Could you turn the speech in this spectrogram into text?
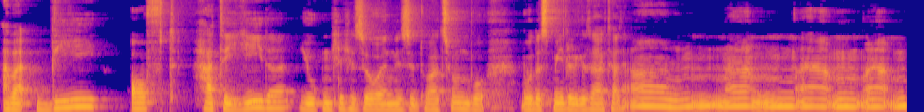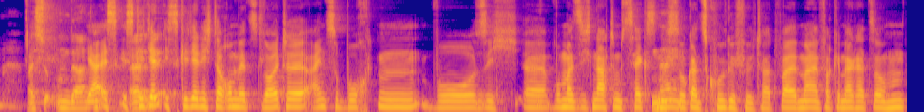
aber wie oft hatte jeder Jugendliche so eine Situation, wo, wo das Mädel gesagt hat, ah, mm, mm, mm, weißt du, und dann. Ja, es, es, geht ja, es geht ja nicht darum, jetzt Leute einzubuchten, wo sich, äh, wo man sich nach dem Sex nein. nicht so ganz cool gefühlt hat, weil man einfach gemerkt hat, so, hm,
